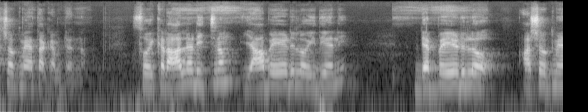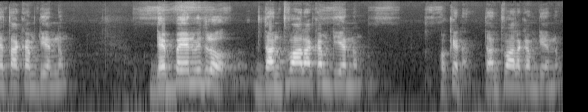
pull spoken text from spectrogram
అశోక్ మేతా కమిటీ అన్నాం. సో ఇక్కడ ఆల్రెడీ ఇచ్చినాం యాభై ఏడులో ఇది అని డెబ్బై ఏడులో అశోక్ మెహతా కమిటీ అన్నాం డెబ్బై ఎనిమిదిలో దంత్వాల కమిటీ అన్నాం ఓకేనా? దంత్వాల కమిటీ అన్నాం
